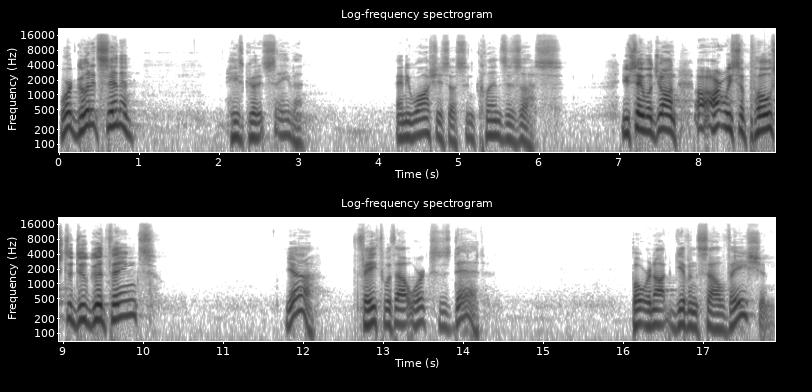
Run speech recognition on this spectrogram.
We're good at sinning. He's good at saving. And He washes us and cleanses us. You say, well, John, aren't we supposed to do good things? Yeah, faith without works is dead. But we're not given salvation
